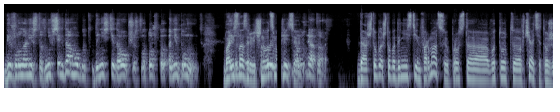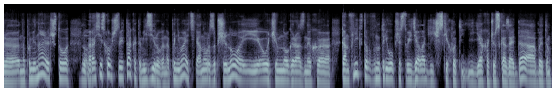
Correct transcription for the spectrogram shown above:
без журналистов не всегда могут донести до общества то, что они думают. Борис Это Лазаревич, ну вот смотрите, да, чтобы, чтобы донести информацию, просто вот тут э, в чате тоже напоминают, что да. российское общество и так атомизировано, понимаете, оно разобщено, и очень много разных э, конфликтов внутри общества идеологических, вот я хочу сказать, да, об этом.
